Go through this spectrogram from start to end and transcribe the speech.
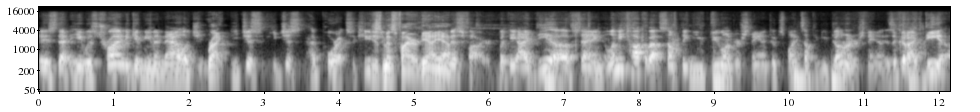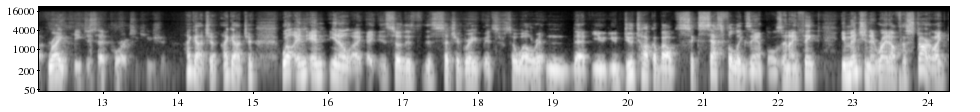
is that he was trying to give me an analogy. Right. He just he just had poor execution. just misfired. Yeah. yeah. He misfired. But the idea of saying, let me talk about something you do understand to explain something you don't understand is a good idea. Right. He just had poor execution. I got you. I got you. Well, and and you know, I, I, so this, this is such a great. It's so well written that you you do talk about successful examples, and I think you mentioned it right off the start. Like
